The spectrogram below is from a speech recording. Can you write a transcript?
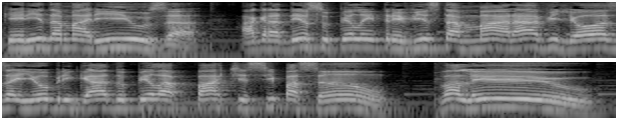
Querida Marilza, agradeço pela entrevista maravilhosa e obrigado pela participação. Valeu!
